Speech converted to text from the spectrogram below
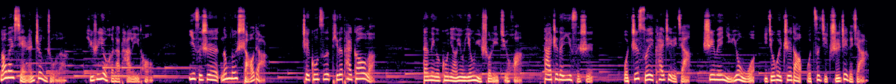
老板显然怔住了，于是又和她谈了一通，意思是能不能少点儿，这工资提得太高了。但那个姑娘用英语说了一句话，大致的意思是：我之所以开这个价。是因为你用我，你就会知道我自己值这个价。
